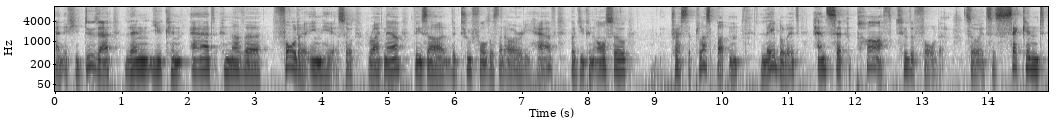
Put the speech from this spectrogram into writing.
And if you do that, then you can add another folder in here. So right now, these are the two folders that I already have, but you can also press the plus button, label it, and set a path to the folder. So it's a second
